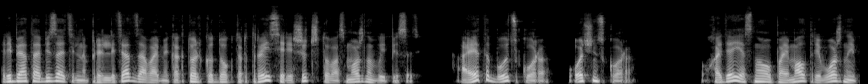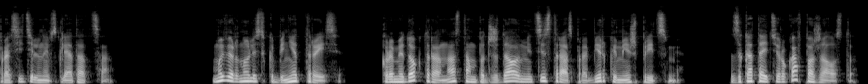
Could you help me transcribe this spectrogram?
«Ребята обязательно прилетят за вами, как только доктор Трейси решит, что вас можно выписать. А это будет скоро, очень скоро». Уходя, я снова поймал тревожный и просительный взгляд отца. Мы вернулись в кабинет Трейси. Кроме доктора, нас там поджидала медсестра с пробирками и шприцами. «Закатайте рукав, пожалуйста»,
